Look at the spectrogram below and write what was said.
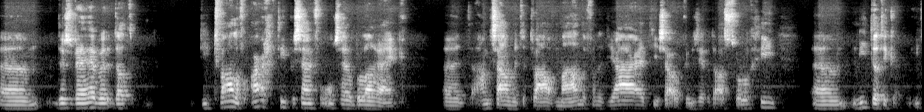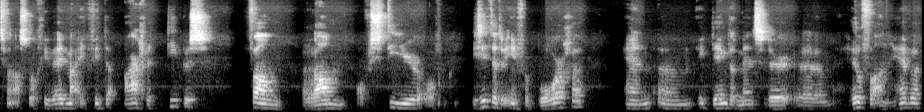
Um, dus we hebben dat, die twaalf archetypen zijn voor ons heel belangrijk. Uh, het hangt samen met de twaalf maanden van het jaar. Je zou kunnen zeggen de astrologie. Uh, niet dat ik iets van astrologie weet, maar ik vind de archetypes van ram of stier, of, die zitten erin verborgen. En um, ik denk dat mensen er heel veel aan hebben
